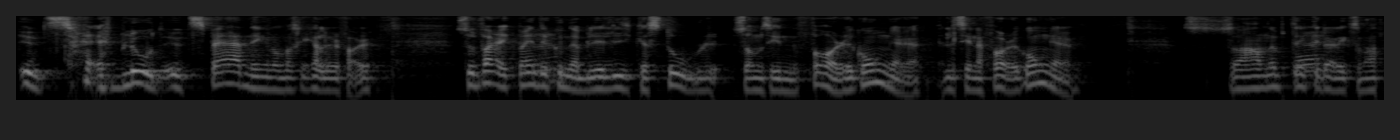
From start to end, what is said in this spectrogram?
uts blodutspädning, eller vad man ska kalla det för. Så verkar man inte Mm. kunna bli lika stor som sin föregångare, eller sina föregångare. Så han upptäcker det liksom att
